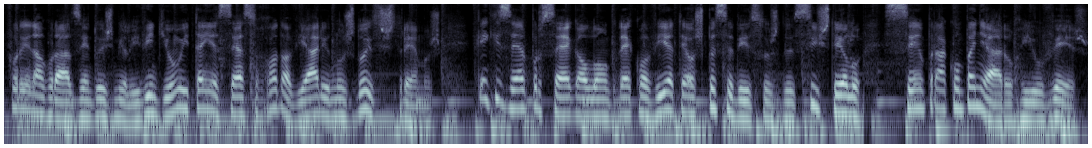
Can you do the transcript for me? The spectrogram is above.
foram inaugurados em 2021 e têm acesso rodoviário nos dois extremos. Quem quiser prossegue ao longo da ecovia até aos passadiços de Sistelo, sempre a acompanhar o Rio Vez.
